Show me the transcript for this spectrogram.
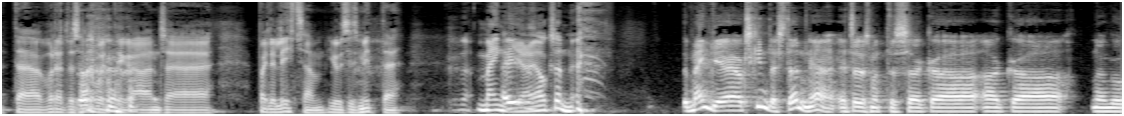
et äh, võrreldes arvutiga on see palju lihtsam, ju siis mitte. mängija Ei, jaoks on. Mängija jaoks kindlasti on jaa, et selles mõttes, aga, aga nagu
